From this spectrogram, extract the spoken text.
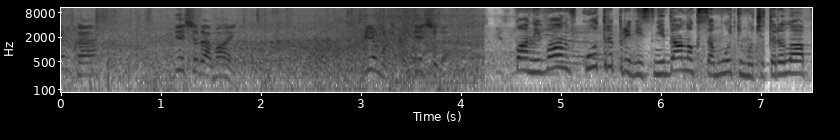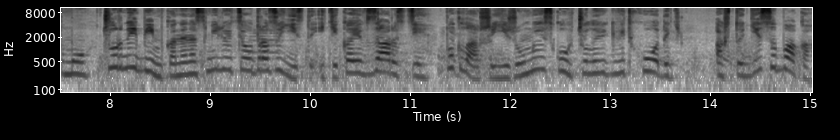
Бімка, іди сюди, маленький. Бімочка, іди сюди. Пан Іван вкотре привіз сніданок самотньому чотирилапому. Чорний бімка не насмілюється одразу їсти і тікає в зарості. Поклавши їжу в миску, чоловік відходить. Аж тоді собака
